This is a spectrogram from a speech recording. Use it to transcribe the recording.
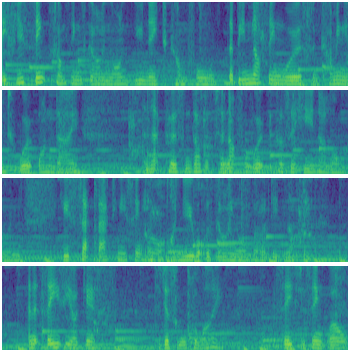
If you think something's going on, you need to come forward. There'd be nothing worse than coming into work one day and that person doesn't turn up for work because they're here no longer and you sat back and you think, oh, I knew what was going on but I did nothing. And it's easy, I guess, to just walk away. It's easy to think, well,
